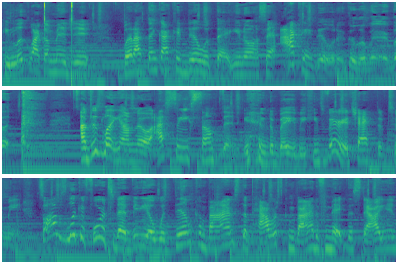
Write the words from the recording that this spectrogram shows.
He looked like a midget, but I think I can deal with that. You know what I'm saying? I can't deal with it because I'm married, but I'm just letting y'all know I see something in DaBaby. He's very attractive to me. So I was looking forward to that video with them combined, the powers combined of Meg Thee Stallion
